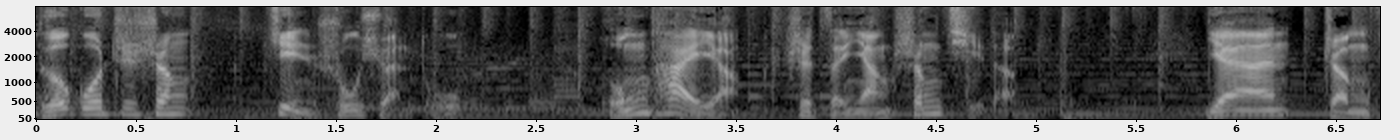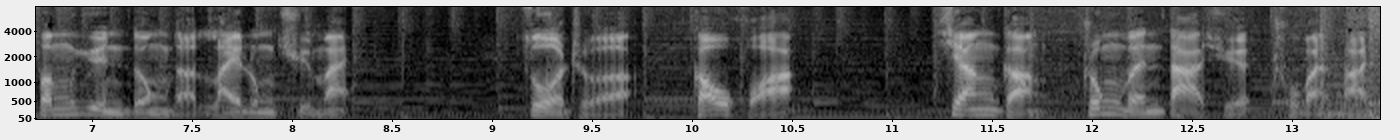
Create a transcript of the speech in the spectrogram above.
德国之声《禁书选读》：红太阳是怎样升起的？延安整风运动的来龙去脉。作者高华，香港中文大学出版发行。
